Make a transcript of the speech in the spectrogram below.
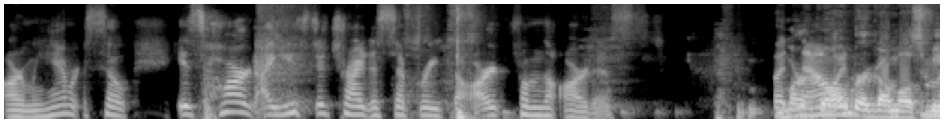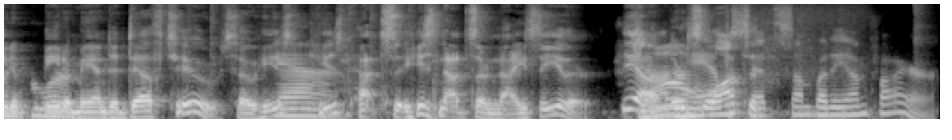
Armie Hammer. So it's hard. I used to try to separate the art from the artist, but Mark now Wahlberg almost beat a, beat a man to death too. So he's Yeah. he's not so, he's not so nice either. Yeah, John there's Hamm lots set of somebody on fire.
